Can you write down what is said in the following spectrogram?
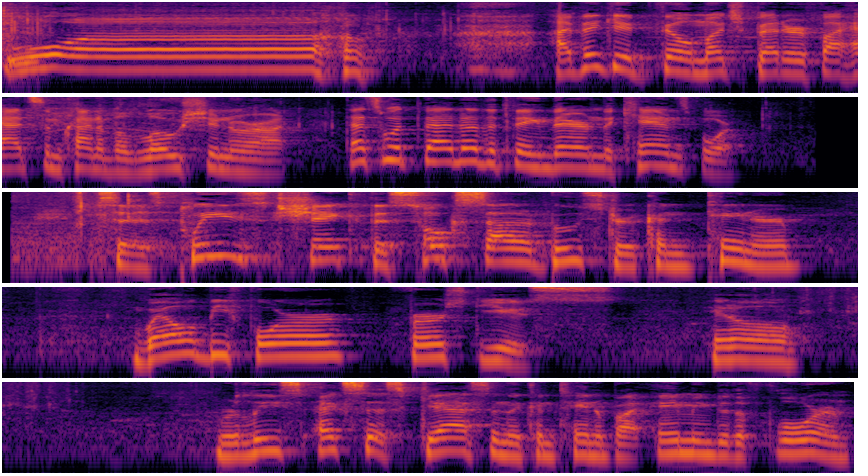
Whoa! I think it'd feel much better if I had some kind of a lotion or a, that's what that other thing there in the can's for. Says, please shake the Soksal booster container well before first use. It'll release excess gas in the container by aiming to the floor and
